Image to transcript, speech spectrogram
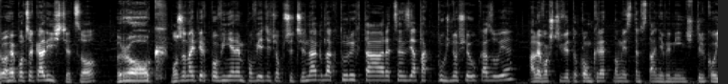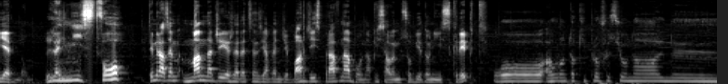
Trochę poczekaliście, co? Rok! Może najpierw powinienem powiedzieć o przyczynach, dla których ta recenzja tak późno się ukazuje? Ale właściwie to konkretną jestem w stanie wymienić tylko jedną. Lenistwo! Tym razem mam nadzieję, że recenzja będzie bardziej sprawna, bo napisałem sobie do niej skrypt. O, Auron taki profesjonalny.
